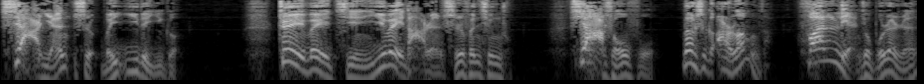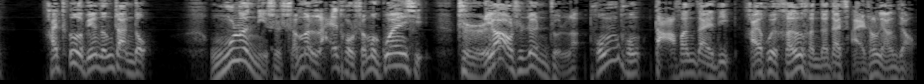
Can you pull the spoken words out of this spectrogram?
夏言是唯一的一个。这位锦衣卫大人十分清楚，夏首辅那是个二愣子，翻脸就不认人，还特别能战斗。无论你是什么来头、什么关系，只要是认准了，统统打翻在地，还会狠狠的再踩上两脚。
